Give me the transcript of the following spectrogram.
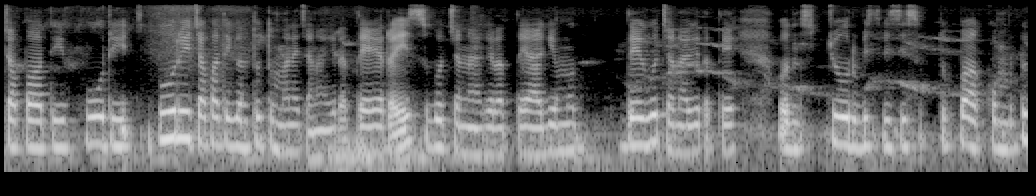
ಚಪಾತಿ, ಪೂರಿ ಪೂರಿ ಚಪಾತಿಗಂತೂ ತುಂಬಾ ಚೆನ್ನಾಗಿರುತ್ತೆ. ರೈಸ್ಗೂ ಚೆನ್ನಾಗಿರುತ್ತೆ, ಹಾಗೆ ಮುದ್ದೆಗೂ ಚೆನ್ನಾಗಿರುತ್ತೆ. ಒಂದು ಚೂರು ಬಿಸಿ ಬಿಸಿ ತುಪ್ಪ ಹಾಕ್ಕೊಂಬಿಟ್ಟು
